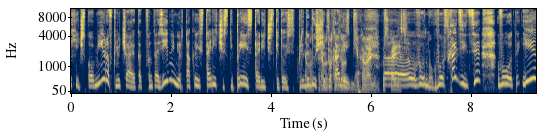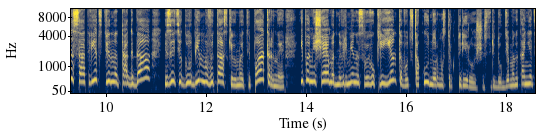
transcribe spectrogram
психического мира, включая как фантазийный мир, так и исторический, преисторический, то есть предыдущие Прямо поколения. психоаналитику сходить. Э, Ну, сходите. Вот. И, соответственно, тогда из этих глубин мы вытаскиваем эти паттерны и помещаем одновременно своего клиента вот в такую нормоструктурирующую среду, где мы, наконец,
